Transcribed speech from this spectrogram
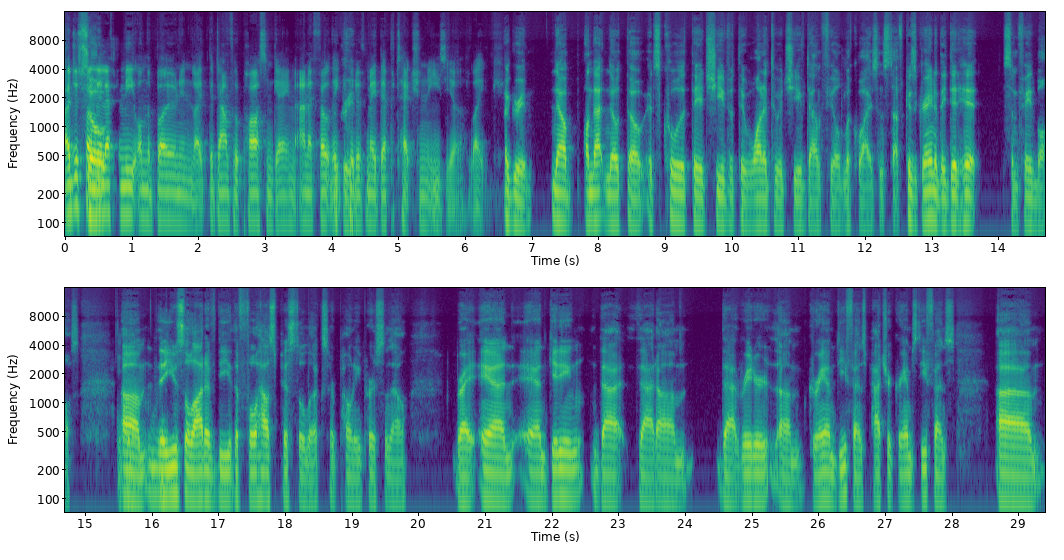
I just felt So- they left meat on the bone in like the downfield passing game, and I felt they Agreed. could have made their protection easier. Like, agreed. Now, on that note, though, it's cool that they achieved what they wanted to achieve downfield, look wise and stuff. Because granted, they did hit some fade balls. they. Um, they used a lot of the the full house pistol looks or pony personnel, right? And and getting that that um that Raider um Graham defense, Patrick Graham's defense, um,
